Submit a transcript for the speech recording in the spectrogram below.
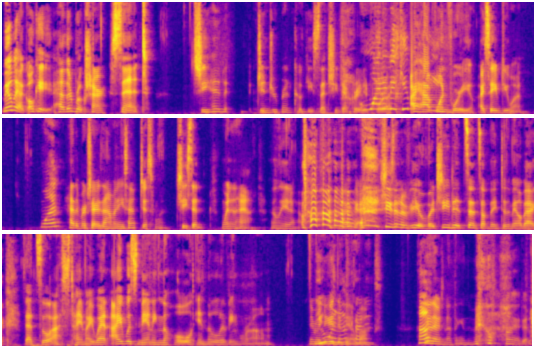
Mailbag. Okay, Heather Brookshire sent. She had gingerbread cookies that she decorated. Why didn't us. give I have one for you. I saved you one. One. Heather Brookshire, is how many you sent? Just one. She said one and a half. Only ate half. Okay. she sent a few, but she did send something to the mailbag. That's the last time I went. I was manning the hole in the living room. They You went the mailbox. Huh? Yeah, there's nothing in the mail. Oh yeah, good.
